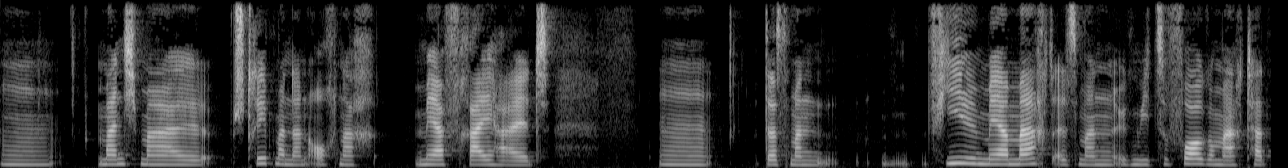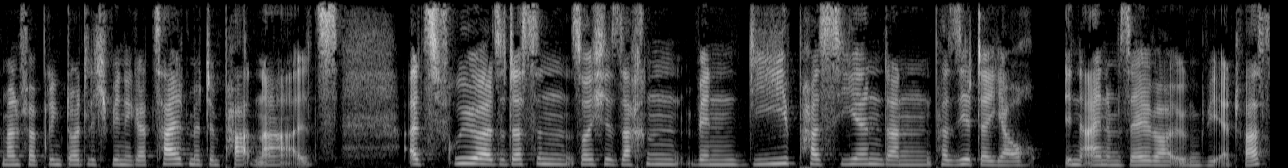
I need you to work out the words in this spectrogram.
Mhm. Manchmal strebt man dann auch nach mehr Freiheit, mhm. dass man viel mehr macht, als man irgendwie zuvor gemacht hat. Man verbringt deutlich weniger Zeit mit dem Partner als, als früher. Also das sind solche Sachen, wenn die passieren, dann passiert da ja auch in einem selber irgendwie etwas.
